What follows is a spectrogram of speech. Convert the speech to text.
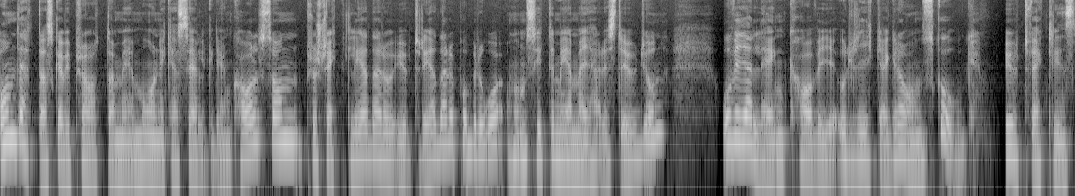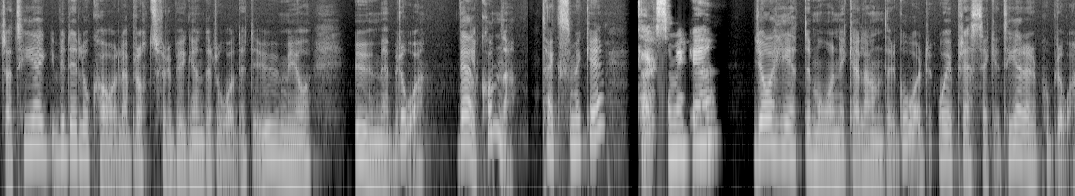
Om detta ska vi prata med Monica Sellgren Karlsson, projektledare och utredare på Brå. Hon sitter med mig här i studion. Och via länk har vi Ulrika Granskog, utvecklingsstrateg vid det lokala brottsförebyggande rådet i Umeå, Umebrå. Välkomna! Tack så mycket. Tack så mycket. Jag heter Monica Landergård och är pressekreterare på Brå.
